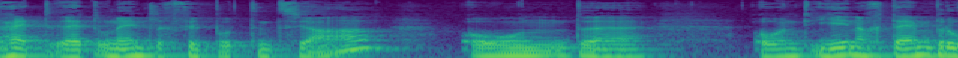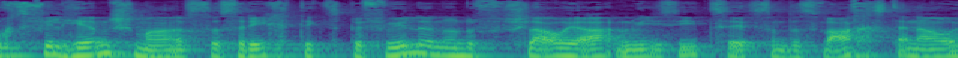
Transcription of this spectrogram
hat, hat unendlich viel Potenzial und, äh, und je nachdem braucht es viel Hirnschmalz, das richtig zu befüllen und auf schlaue Art und Weise einzusetzen. Und das wächst dann auch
